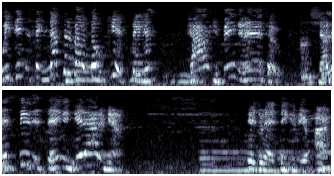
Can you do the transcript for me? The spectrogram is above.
We didn't say nothing about no kids, man. Kyle, you're being an asshole. Now let's do this thing and get out of here. Here's what I think of your art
